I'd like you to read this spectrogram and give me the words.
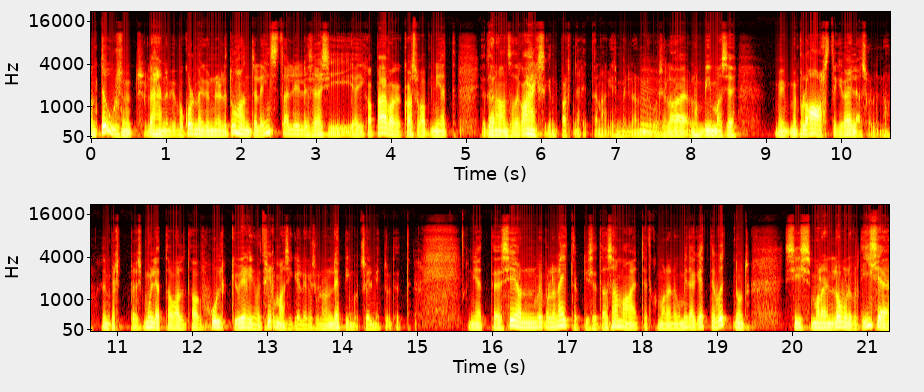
on tõusnud, läheneb juba kolmekümnele tuhandele installile see asi ja iga päevaga kasvab, nii et ja täna on sada kaheksakümmend partnerit täna, kes meil on mm. nagu selle aja, noh viimase me, me pole aastagi väljas olnud, noh, see on päris, päris muljetavaldav hulk ju erinevaid firmasid, kellega sul on lepingud sõlmitud, et nii et see on, võib-olla näitabki sedasama, et, et kui ma olen nagu midagi ette võtnud, siis ma olen loomulikult ise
